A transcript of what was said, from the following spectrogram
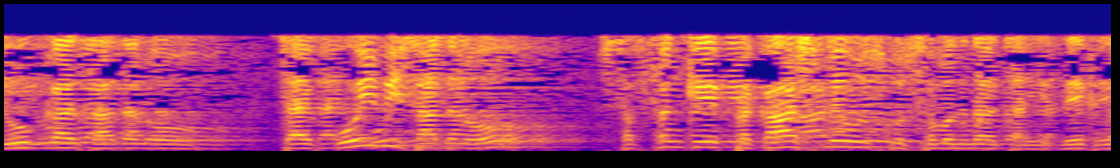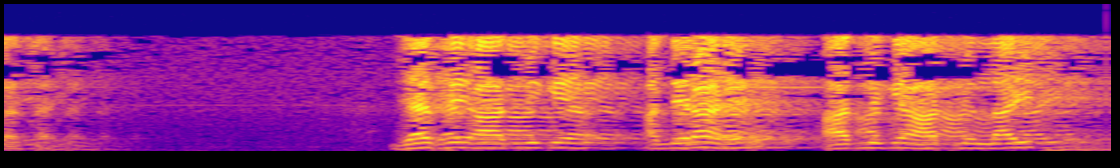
योग का साधन हो चाहे कोई भी साधन हो, सत्संग के प्रकाश में उसको समझना चाहिए, देखना चाहिए। जैसे आदमी के अंधेरा है, आदमी के हाथ में लाइट है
